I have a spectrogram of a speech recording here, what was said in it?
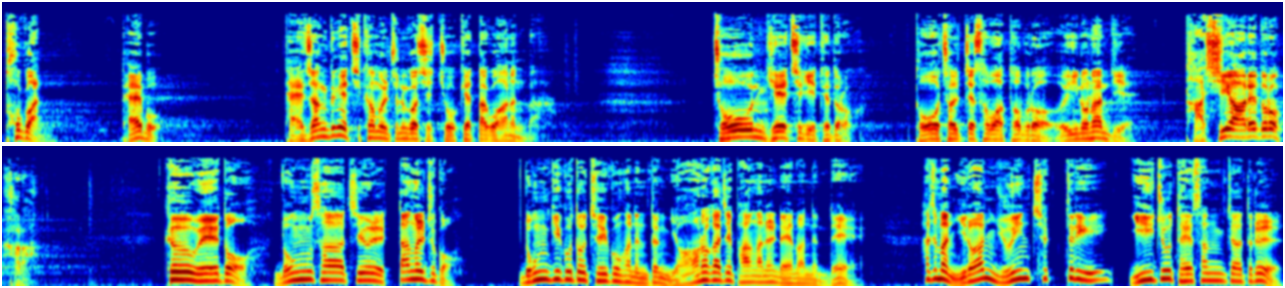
토관, 배부, 대장 등의 직함을 주는 것이 좋겠다고 하는 바 좋은 계책이 되도록 도절제사와 더불어 의논한 뒤에 다시 아래도록 하라. 그 외에도 농사 지을 땅을 주고 농기구도 제공하는 등 여러 가지 방안을 내놨는데 하지만 이러한 유인책들이 이주 대상자들을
